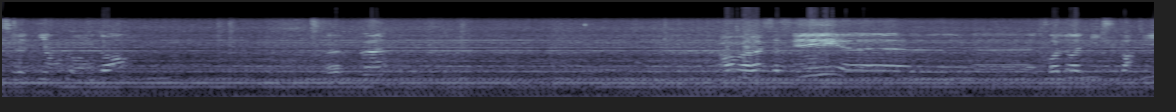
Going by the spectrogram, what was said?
S'il va tenir encore longtemps. Hop. Alors voilà, ça fait euh, 3h30 que je suis parti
